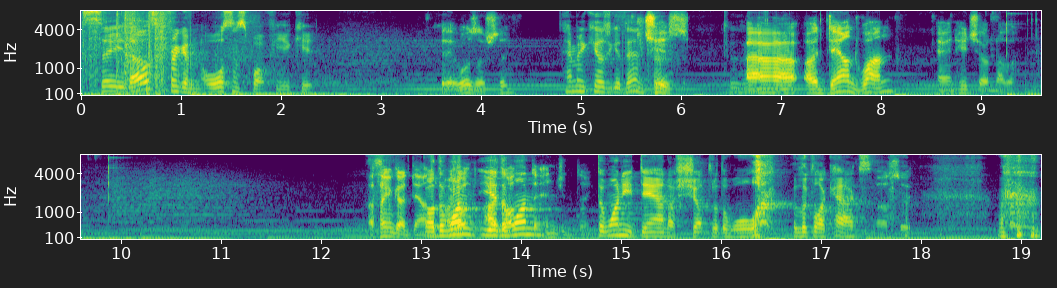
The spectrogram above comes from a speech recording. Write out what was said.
See, that was a friggin' awesome spot for you, Kit. Yeah, it was actually. How many kills you get then? Two? Cheers. Uh, I downed one and headshot another. I think I downed. Oh, the one- got- yeah, the one- The engine thing. The one you downed, I shot through the wall. it looked like hacks. Oh, sweet.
